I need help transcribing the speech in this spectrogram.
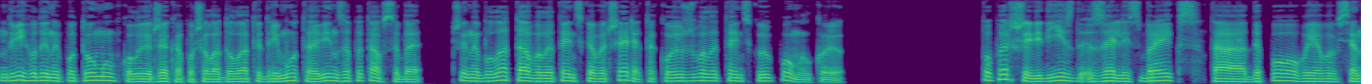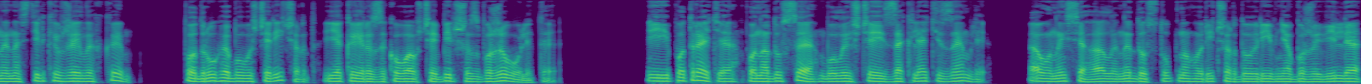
Дві години по тому, коли Джека почала долати дрімота, він запитав себе, чи не була та велетенська вечеря такою ж велетенською помилкою. По перше, від'їзд з Еліс Брейкс та депо виявився не настільки вже й легким. По друге, був ще Річард, який ризикував ще більше збожеволіти. І по третє, понад усе були ще й закляті землі, а вони сягали недоступного Річарду рівня божевілля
